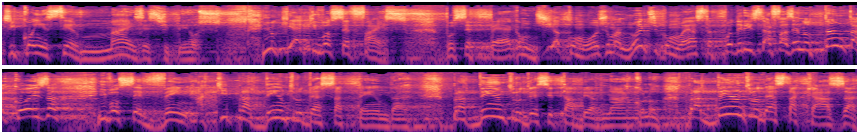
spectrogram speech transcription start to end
de conhecer mais este Deus. E o que é que você faz? Você pega um dia como hoje, uma noite como esta, poderia estar fazendo tanta coisa e você vem aqui para dentro dessa tenda, para dentro desse tabernáculo, para dentro desta casa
